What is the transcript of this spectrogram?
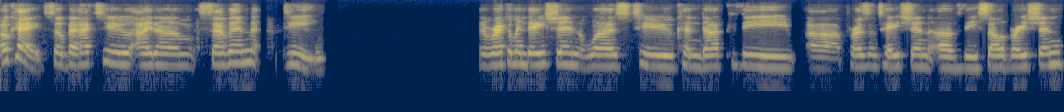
Okay, so back to item seven D. The recommendation was to conduct the uh, presentation of the celebration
